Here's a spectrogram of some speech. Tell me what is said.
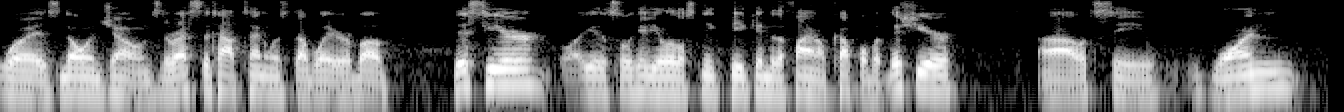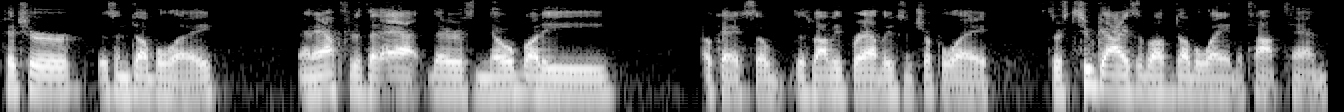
was Nolan Jones. The rest of the top ten was Double A or above. This year, well, this will give you a little sneak peek into the final couple. But this year, uh, let's see, one pitcher is in Double A, and after that, there's nobody. Okay, so there's Bobby Bradley who's in Triple A. There's two guys above Double A in the top ten.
